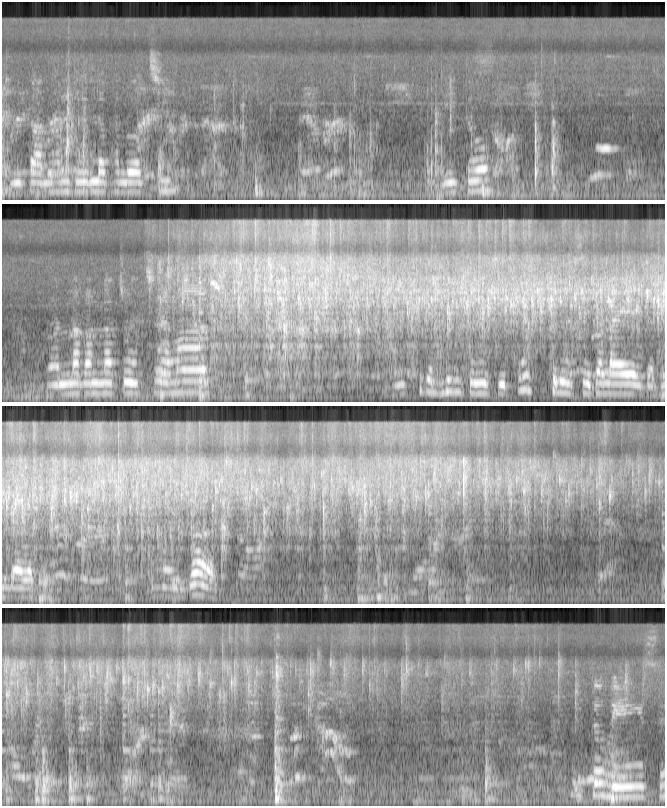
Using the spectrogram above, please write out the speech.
আমি তো আলহামদুলিল্লাহ ভালো আছি। এই তো রান্না বান্না চলছে আমার। থেকে ভিড় করেছি পুট ফিরেছে এটা লাই এটা মাই গড তো হয়ে গেছে।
